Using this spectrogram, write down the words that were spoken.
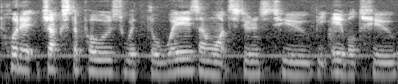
put it juxtaposed with the ways I want students to be able to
